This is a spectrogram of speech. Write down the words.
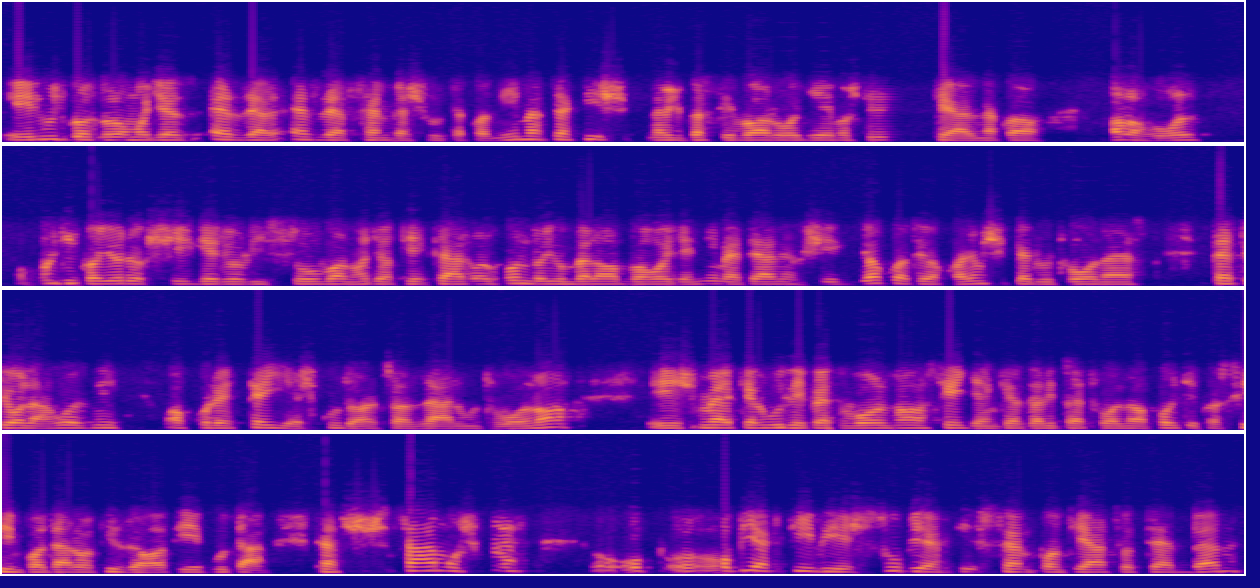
Én úgy gondolom, hogy ez, ezzel, ezzel szembesültek a németek is, nem is beszélve arról, hogy most kellnek a, alahol a politikai örökségéről is szó van, hagyatékáról. Gondoljunk bele abba, hogy egy német elnökség gyakorlatilag, ha nem sikerült volna ezt tető alá hozni, akkor egy teljes kudarccal zárult volna, és Merkel úgy lépett volna, szégyenkezzel lépett volna a politika színpadáról 16 év után. Tehát számos objektív és szubjektív szempont játszott ebben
